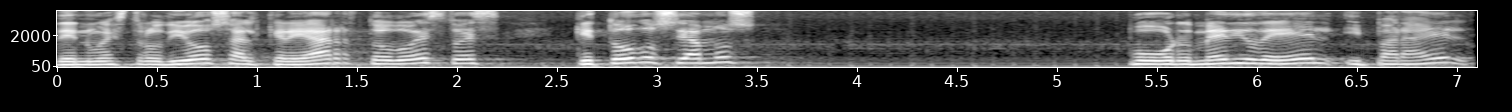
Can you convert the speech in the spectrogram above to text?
de nuestro Dios al crear todo esto es que todos seamos por medio de Él y para Él.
